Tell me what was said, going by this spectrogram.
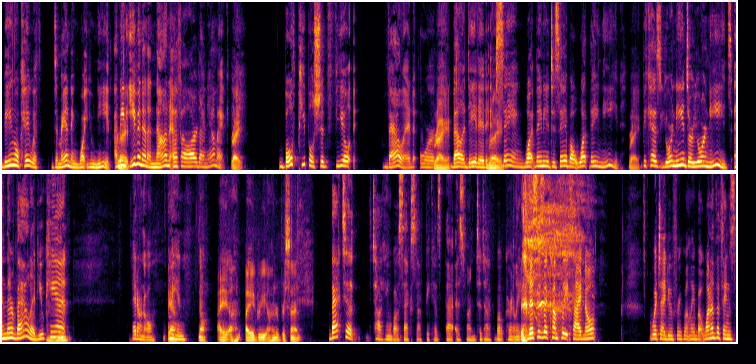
being okay with demanding what you need. I mean, even in a non-FLR dynamic, right. both people should feel valid or Right. validated in saying what they need to say about what they need Right. because your needs are your needs and they're valid. You can't I don't know. I Mm-hmm. Yeah. mean, No, I uh, I agree 100%. back to talking about sex stuff because that is fun to talk about currently. This is a complete side note, which I do frequently, but one of the things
